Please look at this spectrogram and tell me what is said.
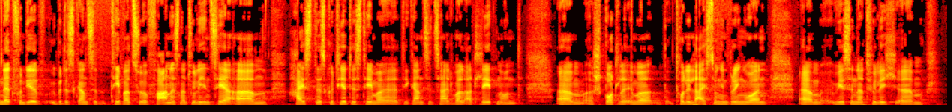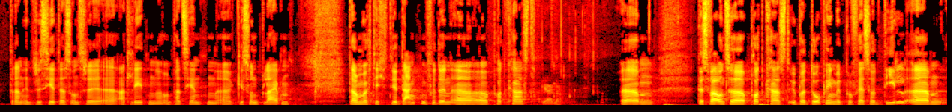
nett von dir über das ganze Thema zu erfahren. Ist natürlich ein sehr ähm, heiß diskutiertes Thema die ganze Zeit, weil Athleten und ähm, Sportler immer tolle Leistungen bringen wollen. Ähm, wir sind natürlich ähm, daran interessiert, dass unsere äh, Athleten und Patienten äh, gesund bleiben. Darum möchte ich dir danken für den äh, Podcast. Gerne. Ähm, das war unser Podcast über Doping mit Professor Deal. Ähm,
